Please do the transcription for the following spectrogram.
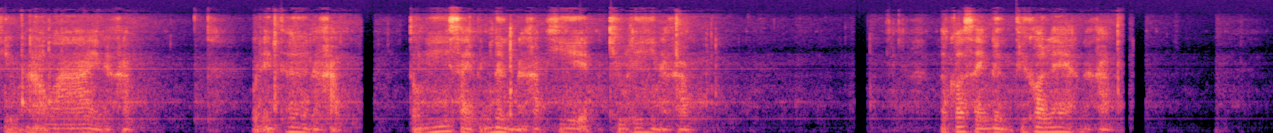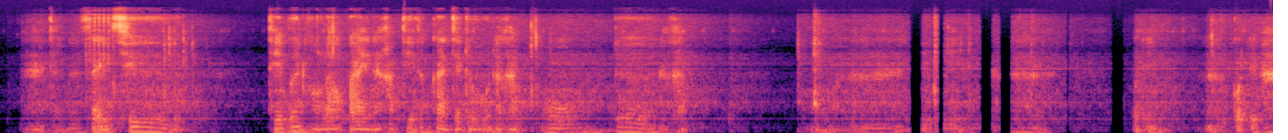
qry นะครับกด enter นะครับ ตรงนี้ใส่เป็น 1 นะครับ create query นะครับ แล้วก็ใส่ 1 ที่ข้อแรกนะครับจากนั้นใส่ชื่อ table ของเราไปนะครับ ที่ต้องการจะดูนะครับ order นะครับกด F5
